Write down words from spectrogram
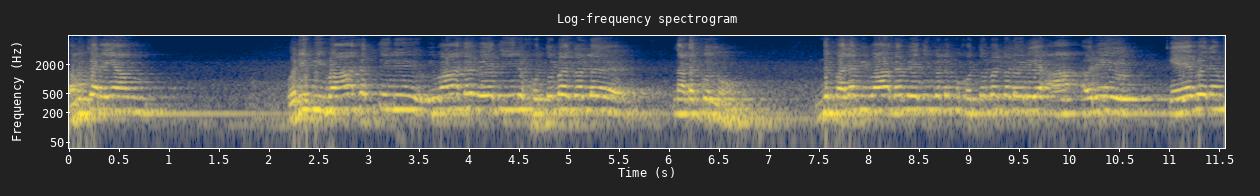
നമുക്കറിയാം ഒരു വിവാഹത്തിൽ വിവാഹവേദിയിൽ ഹുതുബകൾ നടക്കുന്നു. ഇന്ന് പല വിവാഹവേദികളും ഹുതുബകൾ ഒരു ഒരു കേവലം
